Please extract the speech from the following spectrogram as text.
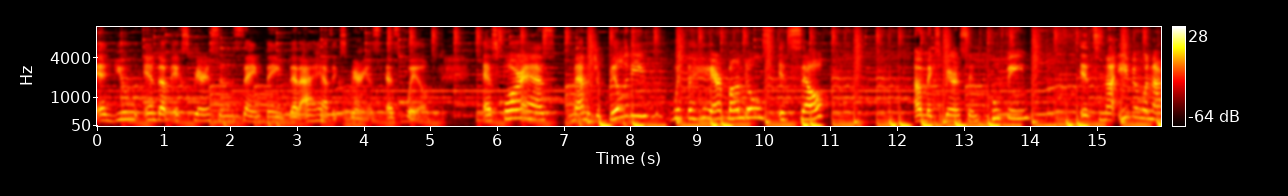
and you end up experiencing the same thing that I have experienced as well. As far as manageability with the hair bundles itself, I'm experiencing poofing. It's not even when I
